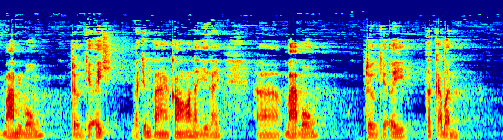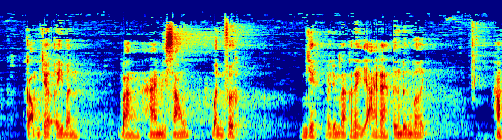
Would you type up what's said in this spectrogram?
34 trừ cho y. Và chúng ta có là gì đây? À, bốn trừ cho y tất cả bình cộng cho y bình bằng 26 bình phương. Đúng chưa? Và chúng ta có thể giải ra tương đương với không,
